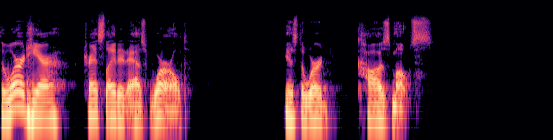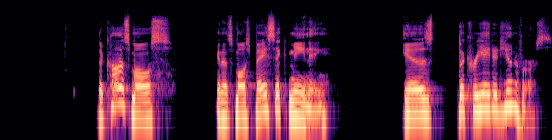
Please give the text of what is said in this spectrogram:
The word here translated as world, is the word cosmos. The cosmos, in its most basic meaning, is the created universe.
